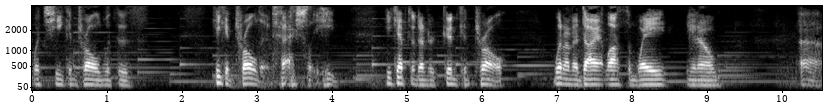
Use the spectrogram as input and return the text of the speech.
which he controlled with his. He controlled it actually. He he kept it under good control. Went on a diet, lost some weight, you know. Uh,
